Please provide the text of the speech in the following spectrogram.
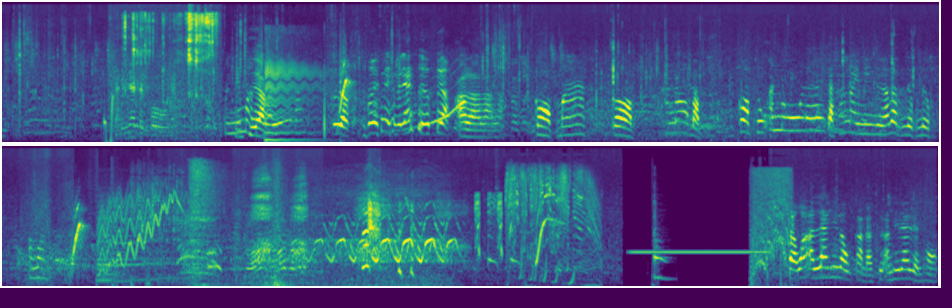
นะ อันนี้น่าจะโกนะอันนี้เหมือนเผือกเผือกเฮ้ยไม่ไม่ได้ซื้อเผือกเอาละละละกรอบมาก กรอบข้างนอกแบบกรอบทุกอนูเลย แต่ข้างในมีเนื้อแบบหนึบหนึบๆอร่อยแต่ว่าอันแรกที่เรากัดอะคืออันที่ได้เหรียญทอง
